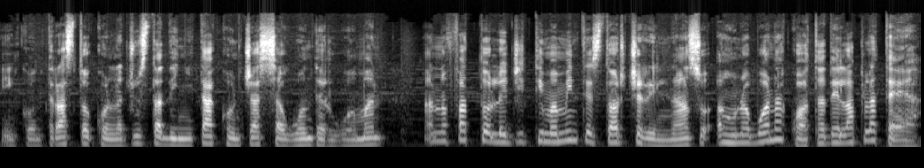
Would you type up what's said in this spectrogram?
in contrasto con la giusta dignità concessa a Wonder Woman, hanno fatto legittimamente storcere il naso a una buona quota della platea.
